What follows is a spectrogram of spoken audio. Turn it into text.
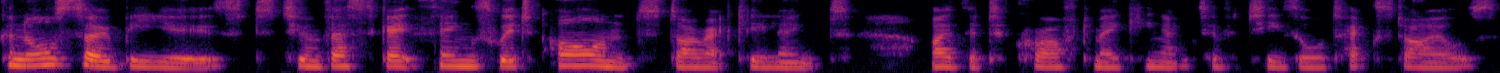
can also be used to investigate things which aren't directly linked either to craft making activities or textiles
